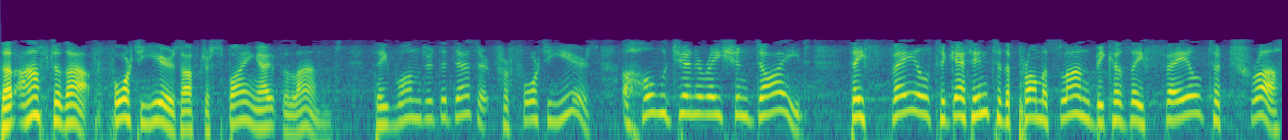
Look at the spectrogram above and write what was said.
that after that, 40 years after spying out the land, they wandered the desert for 40 years. A whole generation died. They failed to get into the promised land because they failed to trust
